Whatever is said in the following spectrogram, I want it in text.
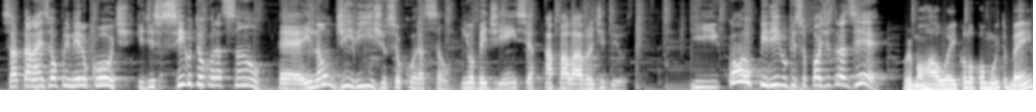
Satanás é o primeiro coach que diz: siga o teu coração é, e não dirige o seu coração em obediência à palavra de Deus. E qual é o perigo que isso pode trazer? O irmão Raul aí colocou muito bem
